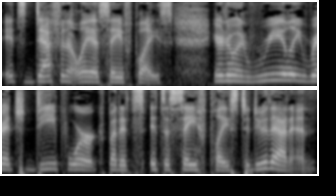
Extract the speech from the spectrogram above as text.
it's definitely a safe place. You're doing really rich, deep work, but it's it's a safe place to do that in.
